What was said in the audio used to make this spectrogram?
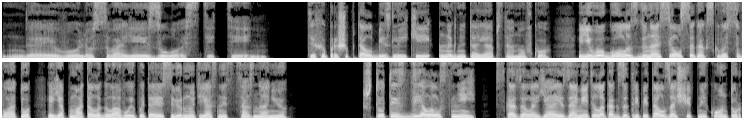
«Дай волю своей злости, тень», — тихо прошептал Безликий, нагнетая обстановку. Его голос доносился как сквозь вату, и я помотала головой, пытаясь вернуть ясность сознанию. «Что ты сделал с ней?» — сказала я и заметила, как затрепетал защитный контур.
